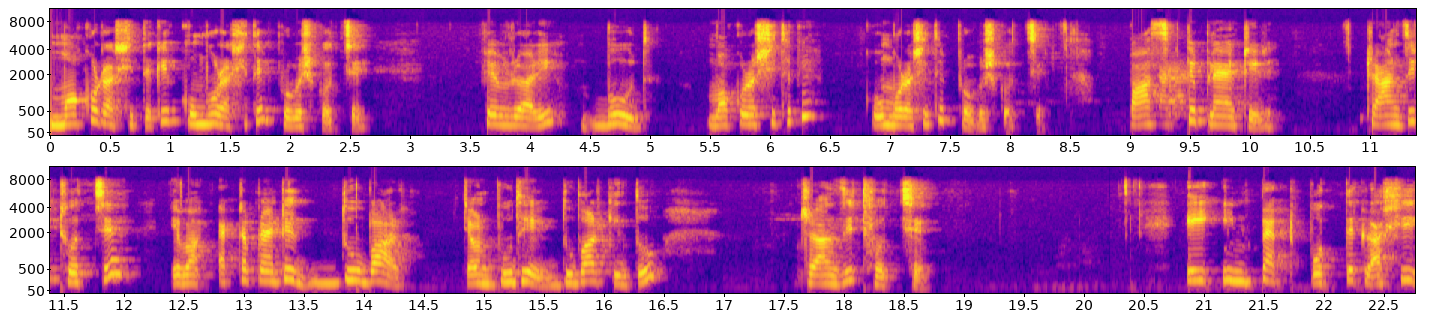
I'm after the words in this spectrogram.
মকর রাশি থেকে কুম্ভ রাশিতে প্রবেশ করছে। ফেব্রুয়ারি বুধ মকর রাশি থেকে কুম্ভ রাশিতে প্রবেশ করছে। পাঁচটে প্ল্যানেটের ট্রানজিট হচ্ছে এবং একটা প্ল্যানেটে দুবার, যেমন বুধের দুবার কিন্তু ট্রানজিট হচ্ছে। এই ইম্প্যাক্ট প্রত্যেক রাশির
